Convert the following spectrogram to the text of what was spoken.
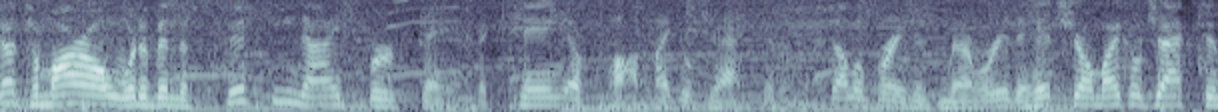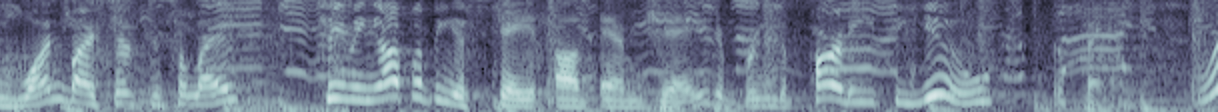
You know, tomorrow would have been the 59th birthday of the king of pop, Michael Jackson. And to celebrate his memory, the hit show Michael Jackson One by Cirque du Soleil, teaming up with the estate of MJ to bring the party to you, the fans. Woo!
